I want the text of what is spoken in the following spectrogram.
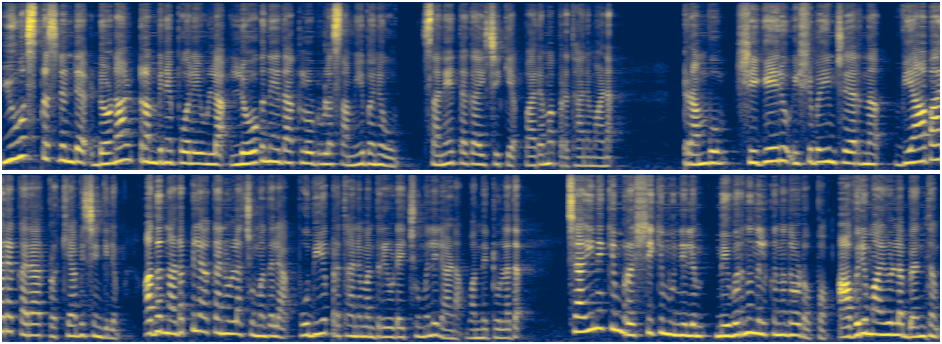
യു എസ് പ്രസിഡന്റ് ഡൊണാൾഡ് ട്രംപിനെ പോലെയുള്ള ലോക നേതാക്കളോടുള്ള സമീപനവും സനെ തകായ്ച്ചിക്ക് പരമപ്രധാനമാണ്. ട്രംപും ഷിഗേരു ഇഷിബയും ചേർന്ന് വ്യാപാര കരാർ പ്രഖ്യാപിച്ചെങ്കിലും അത് നടപ്പിലാക്കാനുള്ള ചുമതല പുതിയ പ്രധാനമന്ത്രിയുടെ ചുമലിലാണ് വന്നിട്ടുള്ളത്. ചൈനയ്ക്കും റഷ്യയ്ക്കും മുന്നിലും നിവർന്നു നിൽക്കുന്നതോടൊപ്പം അവരുമായുള്ള ബന്ധം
